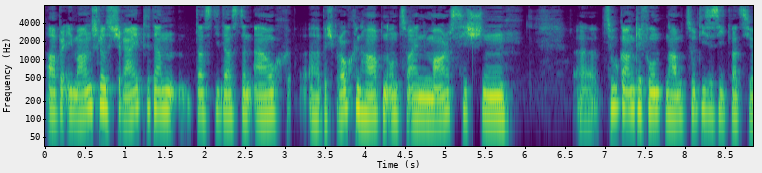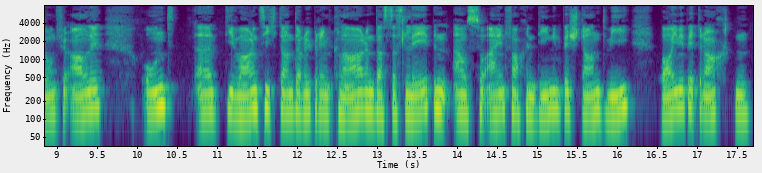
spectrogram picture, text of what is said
Aber im Anschluss schreibt er dann, dass die das dann auch äh, besprochen haben und zu einem marsischen äh, Zugang gefunden haben zu dieser Situation für alle und äh, die waren sich dann darüber im Klaren, dass das Leben aus so einfachen Dingen bestand wie Bäume betrachten,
